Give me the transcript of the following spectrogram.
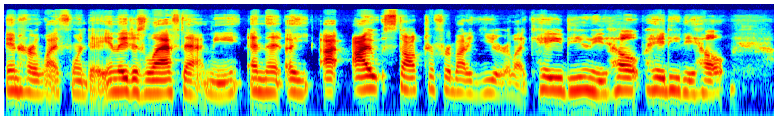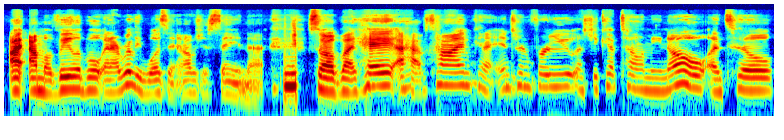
in her life one day. And they just laughed at me. And then a, I, I stalked her for about a year, like, hey, do you need help? Hey, do you need help? I, I'm available. And I really wasn't. I was just saying that. Mm. So I'm like, hey, I have time. Can I intern for you? And she kept telling me no until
